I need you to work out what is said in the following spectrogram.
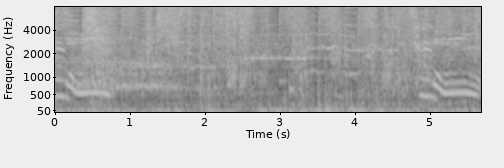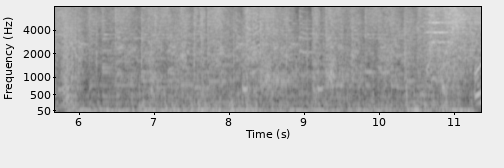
もうもう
